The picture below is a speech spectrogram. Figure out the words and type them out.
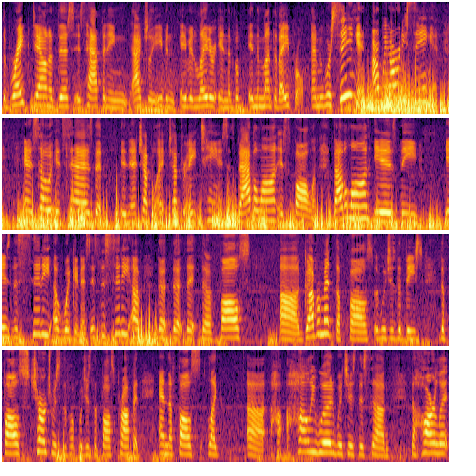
The breakdown of this is happening actually even even later in the in the month of April. I mean, we're seeing it. Aren't we already seeing it? And so it says that in chapter eh, chapter 18, it says Babylon is fallen. Babylon is the is the city of wickedness. It's the city of the the, the, the false uh, government, the false, which is the beast, the false church, which is the, which is the false prophet, and the false like uh, Hollywood, which is this um, the harlot.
